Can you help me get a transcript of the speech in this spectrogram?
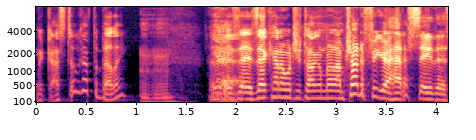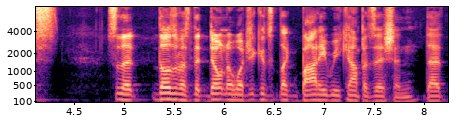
like I still got the belly. Mm-hmm. Is, is that kind of what you're talking about? I'm trying to figure out how to say this so that those of us that don't know what you could like body recomposition that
